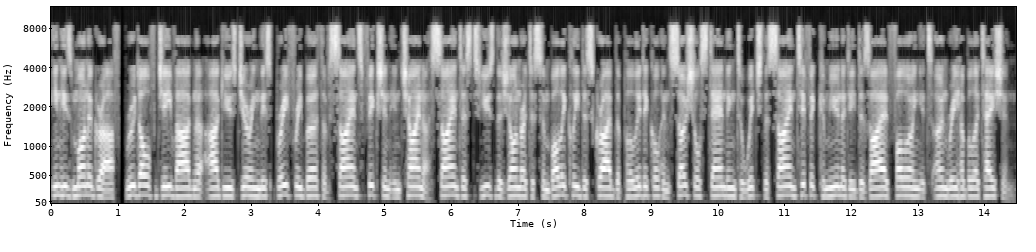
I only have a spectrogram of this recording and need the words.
In his monograph, Rudolf G. Wagner argues during this brief rebirth of science fiction in China scientists used the genre to symbolically describe the political and social standing to which the scientific community desired following its own rehabilitation.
